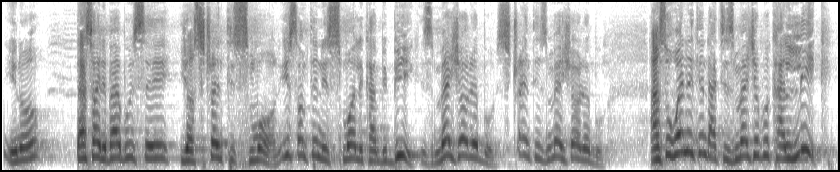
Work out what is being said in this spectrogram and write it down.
You know, That's why the Bible says your strength is small. If something is small, it can be big. It's measurable. Strength is measurable. And so anything that is measurable can leak.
